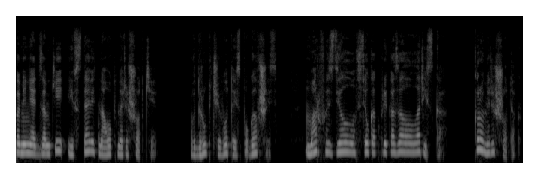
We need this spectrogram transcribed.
поменять замки и вставить на окна решетки. Вдруг, чего-то испугавшись, Марфа сделала все, как приказала Лариска кроме решеток.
